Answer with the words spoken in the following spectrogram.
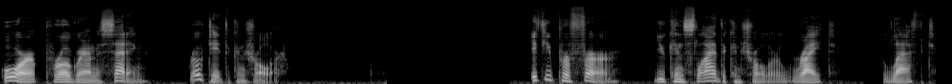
or program a setting, rotate the controller. If you prefer, you can slide the controller right, left,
